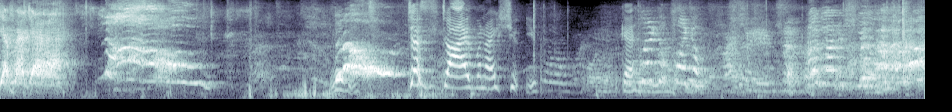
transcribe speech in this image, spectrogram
Get back in! No. No. Just die when I shoot you. Okay. Plego, Plego. I got a shield. One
